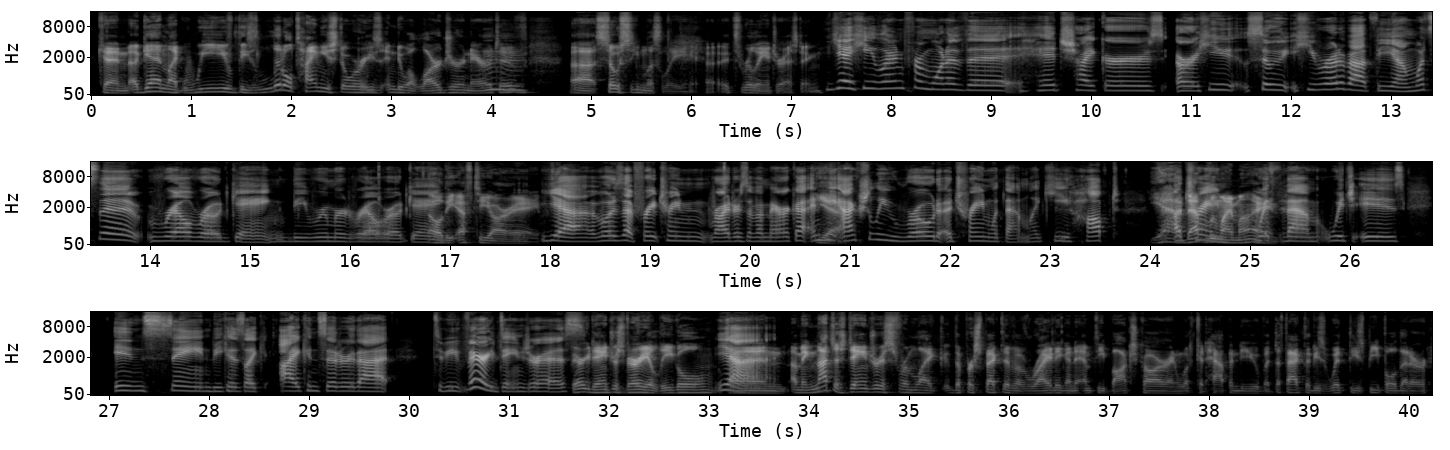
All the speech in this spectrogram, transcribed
can again like weave these little tiny stories into a larger narrative uh, so seamlessly. Uh, it's really interesting. Yeah, he learned from one of the hitchhikers or he so he wrote about the um what's the railroad gang, the rumored railroad gang. Oh, the FTRA. Yeah, what is that? Freight Train Riders of America, and he actually rode a train with them. Like he hopped Yeah, a that train blew my mind. with them, which is insane because like I consider that to be very dangerous. very dangerous, very illegal. Yeah. And I mean, not just dangerous from like the perspective of riding an empty boxcar and what could happen to you, but the fact that he's with these people that are,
